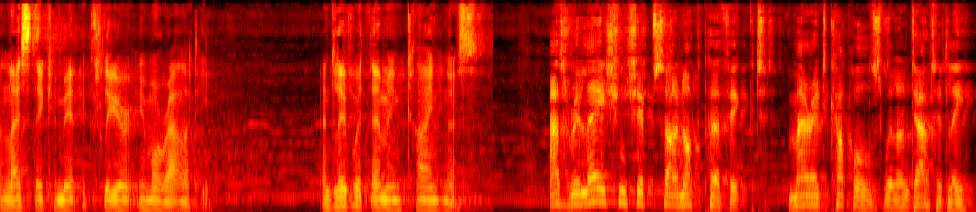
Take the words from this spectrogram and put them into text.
unless they commit a clear immorality. And live with them in kindness. As relationships are not perfect, married couples will undoubtedly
